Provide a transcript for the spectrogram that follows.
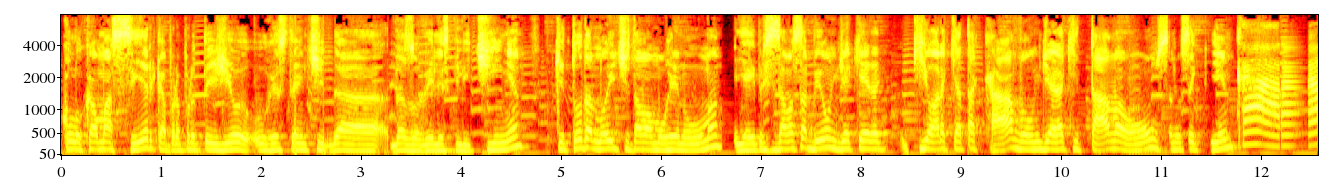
colocar uma cerca pra proteger o restante da- das ovelhas que ele tinha, porque toda noite tava morrendo uma, e aí precisava saber onde é que era, que hora que atacava, onde era que tava a onça, não sei o quê. Caraca.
